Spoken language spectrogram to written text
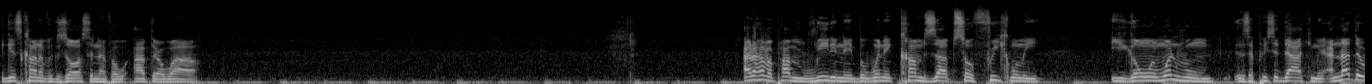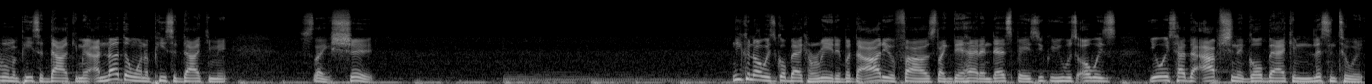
It gets kind of exhausting after after a while. I don't have a problem reading it, but when it comes up so frequently, you go in one room, there's a piece of document, another room, a piece of document, another one, a piece of document. It's like shit. You can always go back and read it, but the audio files like they had in Dead Space, you you was always you always had the option to go back and listen to it,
